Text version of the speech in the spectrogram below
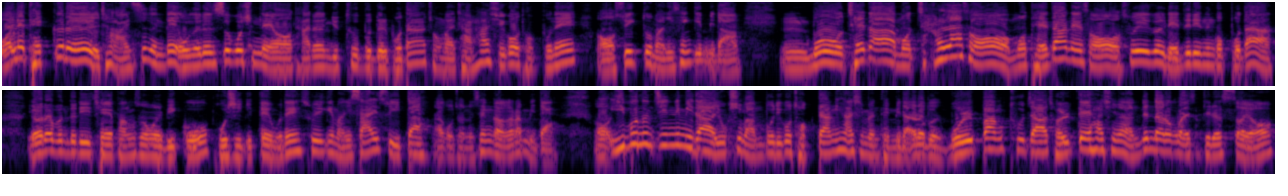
원래 댓글을 잘 안 쓰는데 오늘은 쓰고 싶네요. 다른 유튜브들보다 정말 잘 하시고 덕분에 어, 수익도 많이 생깁니다. 음, 뭐 제가 뭐잘 나서 뭐 대단해서 수익을 내드리는 것보다 여러분들이 제 방송을 믿고 보시기 때문에 수익이 많이 쌓일 수 있다라고 저는 생각을 합니다. 어, 이분은 찐입니다. 욕심 안 부리고 적당히 하시면 됩니다. 여러분 몰빵 투자 절대 하시면 안 된다라고 말씀드렸어요.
